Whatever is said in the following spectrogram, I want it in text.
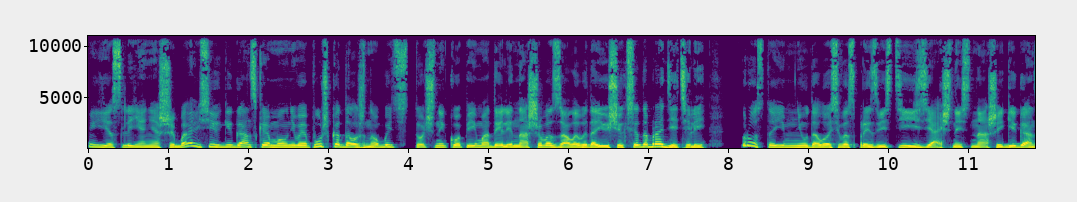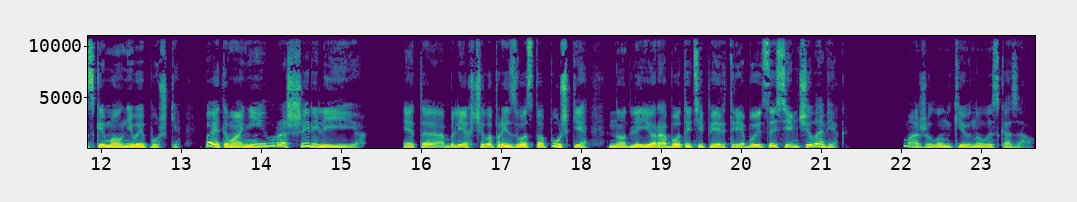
«Если я не ошибаюсь, их гигантская молниевая пушка должно быть точной копией модели нашего зала выдающихся добродетелей. Просто им не удалось воспроизвести изящность нашей гигантской молниевой пушки, поэтому они расширили ее. Это облегчило производство пушки, но для ее работы теперь требуется семь человек». Мажелун кивнул и сказал.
